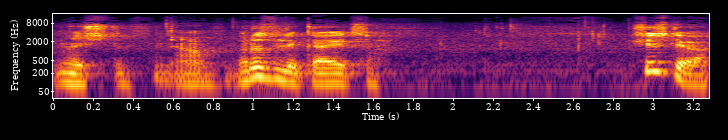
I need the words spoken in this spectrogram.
значит, а, развлекается. Счастливо.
